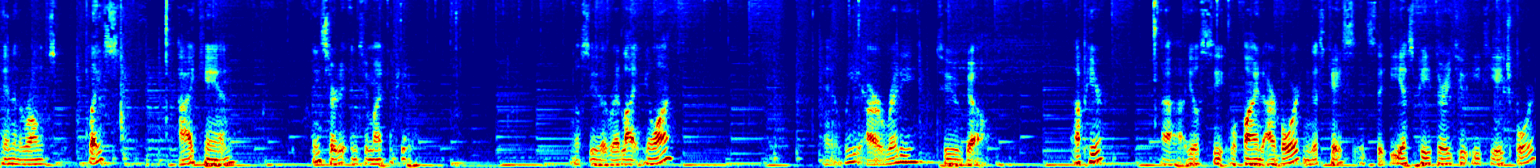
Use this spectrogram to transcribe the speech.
pin in the wrong place, I can insert it into my computer. You'll see the red light go on. And we are ready to go. Up here, uh, you'll see we'll find our board. In this case, it's the ESP32 ETH board.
